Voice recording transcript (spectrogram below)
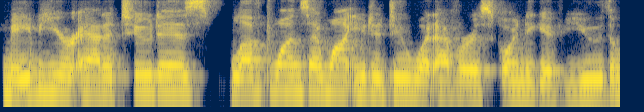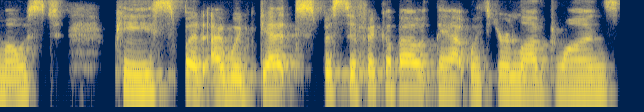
Maybe your attitude is loved ones, I want you to do whatever is going to give you the most peace, but I would get specific about that with your loved ones.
